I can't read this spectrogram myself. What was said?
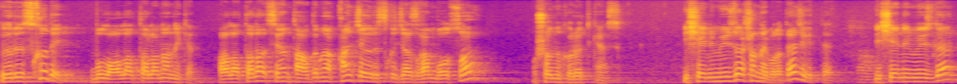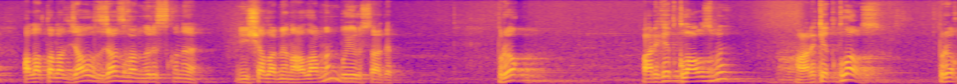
ырыскы дейт бул алла тааланан экен алла таала сенин тагдырыңа канча ырыскы жазган болсо ошону көрөт экенсиң ишенимибизде ошондой болот э жигиттер ишенимибизде алла таала жазган ырыскыны иншалла мен аламын буюрса деп. Бирок аракет кылабызбы аракет кылабыз бирок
